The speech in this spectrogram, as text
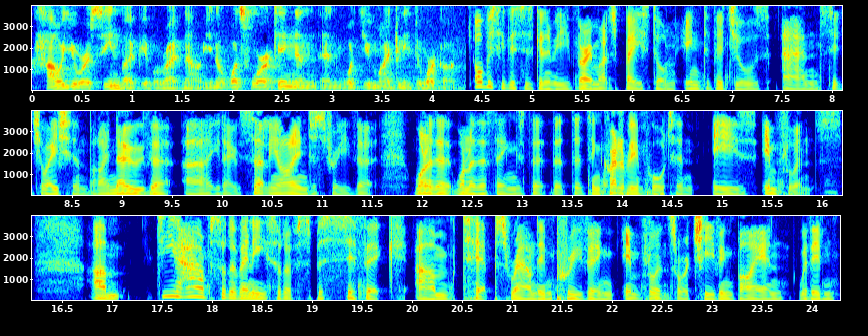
how you are seen by people right now. You know, what's working and, and what you might need to work on. Obviously, this is going to be very much based on individuals and situation, but I know that, uh, you know, certainly in our industry that one of the, one of the things that, that that's incredibly important is influence. Um, do you have sort of any sort of specific um, tips around improving influence or achieving buy-in within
